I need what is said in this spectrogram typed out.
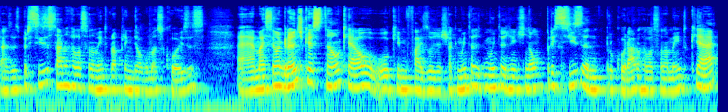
às vezes precisa estar no relacionamento para aprender algumas coisas. É, mas tem uma grande questão que é o, o que me faz hoje achar que muita, muita gente não precisa procurar um relacionamento, que é,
